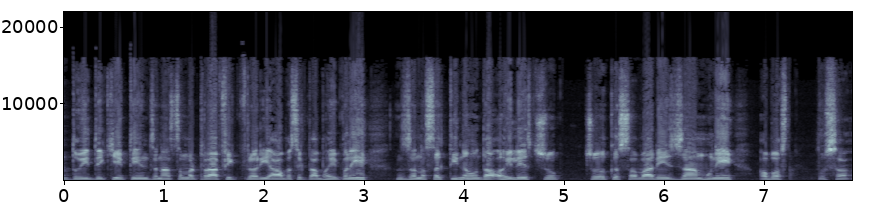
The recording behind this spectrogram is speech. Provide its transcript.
दुईदेखि तीनजनासम्म ट्राफिक प्रहरी आवश्यकता भए पनि जनशक्ति नहुँदा अहिले चोक चोक सवारी जाम हुने अवस्था छ।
